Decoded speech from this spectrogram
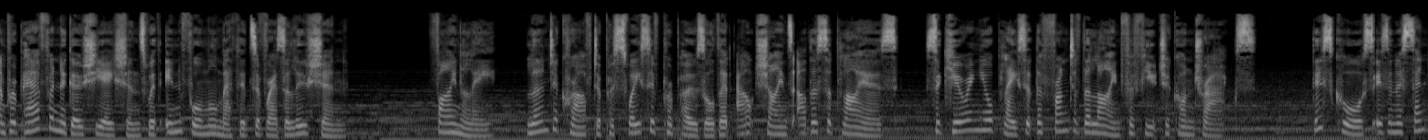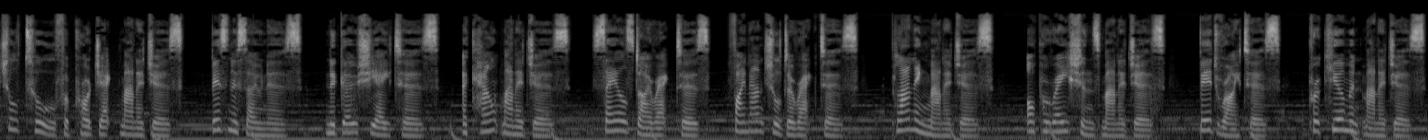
and prepare for negotiations with informal methods of resolution. Finally, learn to craft a persuasive proposal that outshines other suppliers, securing your place at the front of the line for future contracts. This course is an essential tool for project managers, business owners, negotiators, account managers, sales directors, financial directors, planning managers, operations managers, bid writers, procurement managers,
